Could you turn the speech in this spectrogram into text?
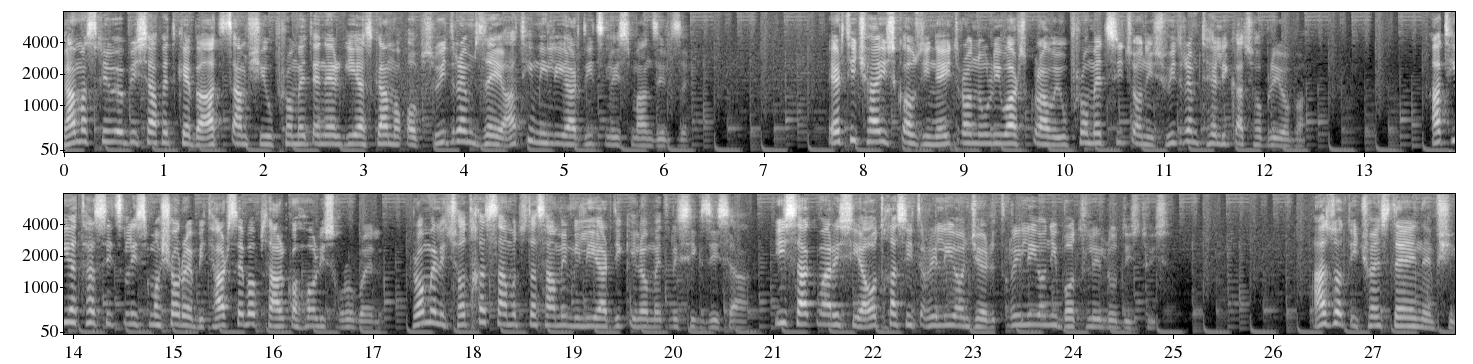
გამასხივების საფეთქება 10 წამში უფრო მეტ ენერგიას გამოყოფს ვიდრე მზე 10 მილიარდი წლის მანძილზე. ერთი ჩაის კოვზი ნეიტრონული ვარსკვლავი უფრო მეტ სიწონის ვიდრე მთელი კაცობრიობა. 10000 წლის მოშორებით არსებობს ალკოჰოლის ღრუბელი, რომელიც 463 მილიარდი კილომეტრი სიგრძისაა. ის აკმარისია 400 ტრილიონჯერ ტრილიონი ბოთლი ლუდისთვის. აზოტი ჩვენს დნმ-ში,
